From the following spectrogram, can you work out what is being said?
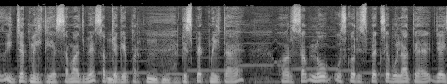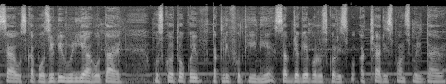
इज़्ज़त मिलती है समाज में सब जगह पर। रिस्पेक्ट मिलता है और सब लोग उसको रिस्पेक्ट से बुलाते हैं। जैसा उसका पॉजिटिव मीडिया होता है उसको तो कोई तकलीफ़ होती ही नहीं है। सब जगह पर उसको रिस्प, अच्छा रिस्पांस मिलता है।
